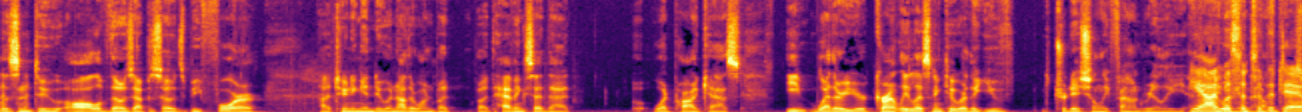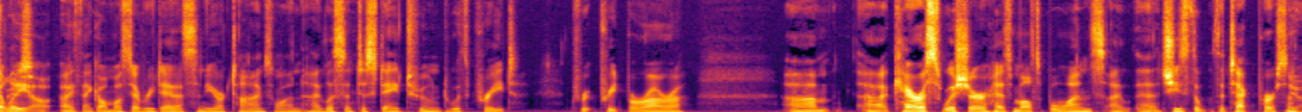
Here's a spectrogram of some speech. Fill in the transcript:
listen to all of those episodes before uh, tuning into another one. But but having said that, what podcasts, e- whether you're currently listening to or that you've traditionally found really Yeah, I listen to the Daily, space? uh, I think almost every day. That's the New York Times one. I listen to Stay Tuned with Preet, Preet Bharara. Um, uh, Kara Swisher has multiple ones. I, uh, she's the, the tech person. Yeah.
